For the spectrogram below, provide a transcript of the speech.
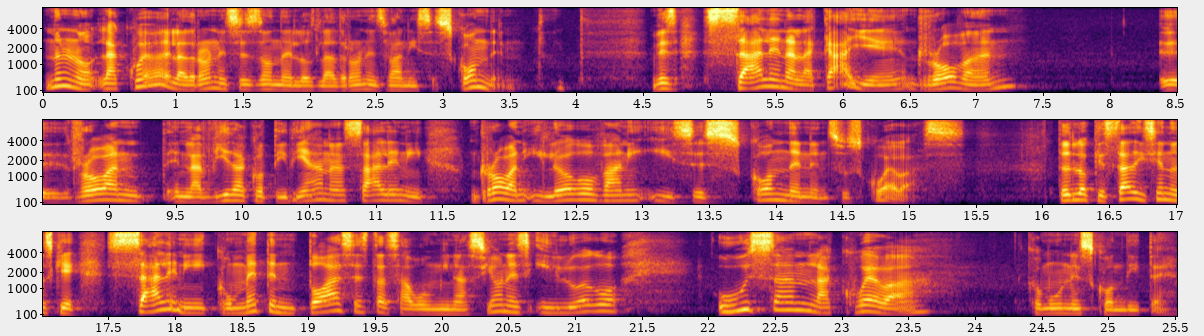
No, no, no, la cueva de ladrones es donde los ladrones van y se esconden. ¿Ves? Salen a la calle, roban, eh, roban en la vida cotidiana, salen y roban y luego van y, se esconden en sus cuevas. Entonces lo que está diciendo es que salen y cometen todas estas abominaciones y luego usan la cueva como un escondite.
